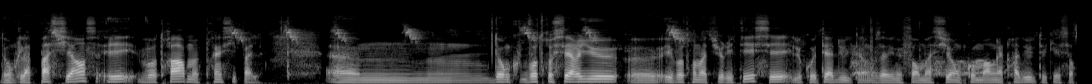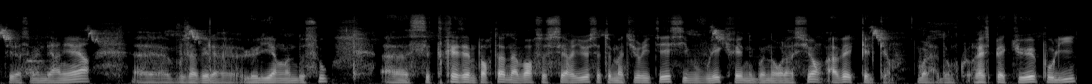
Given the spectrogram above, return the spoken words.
Donc la patience est votre arme principale. Donc votre sérieux et votre maturité, c'est le côté adulte. Hein. Vous avez une formation Comment être adulte qui est sortie la semaine dernière. Vous avez le, lien en dessous. c'est très important d'avoir ce sérieux, cette maturité si vous voulez créer une bonne relation avec quelqu'un. Voilà, donc respectueux, poli,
